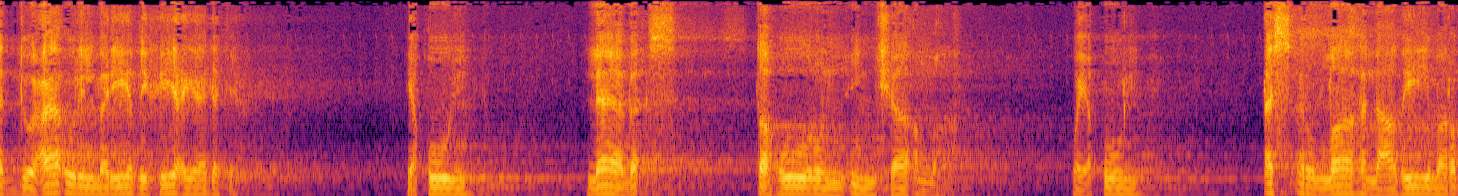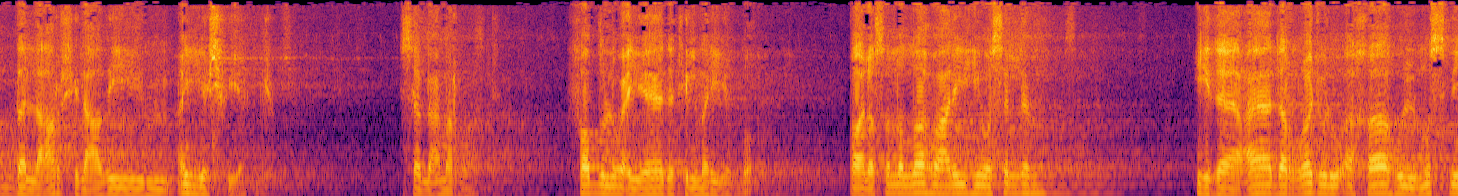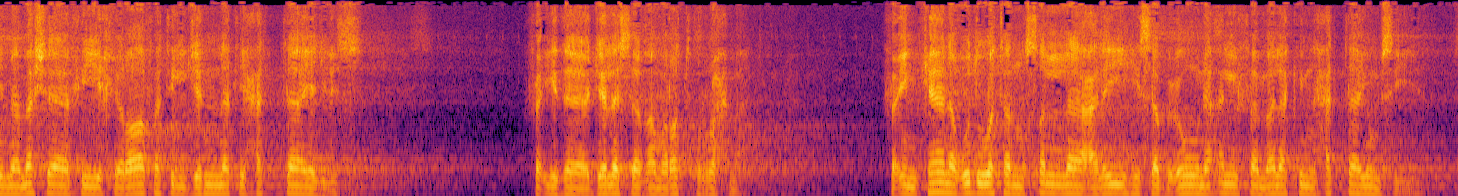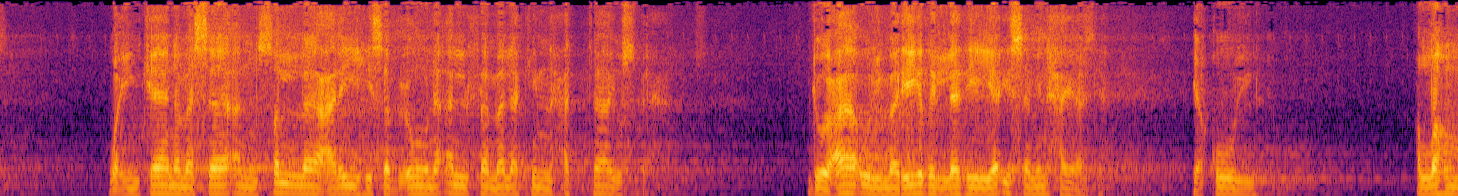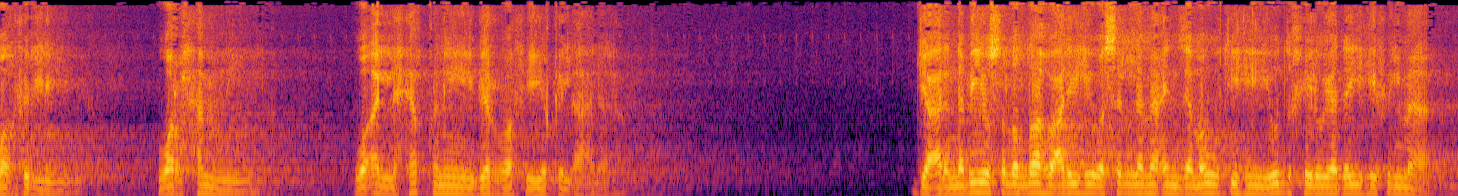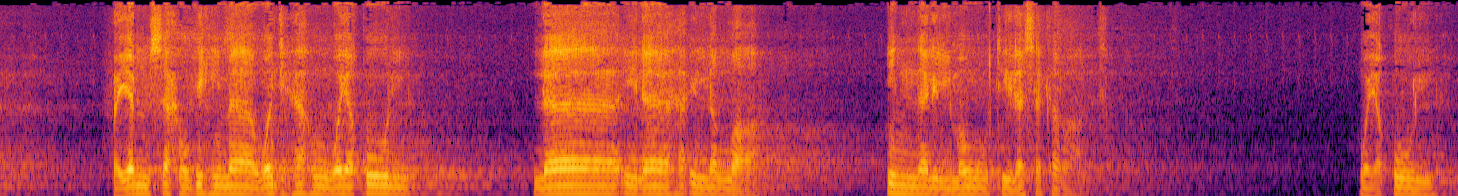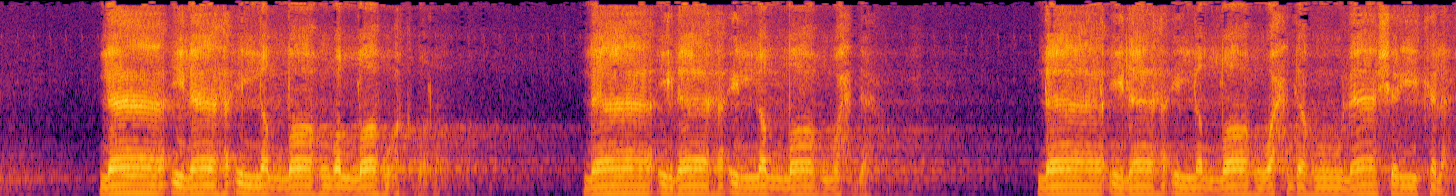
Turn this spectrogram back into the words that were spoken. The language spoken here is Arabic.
الدعاء للمريض في عيادته. يقول لا بأس طهور إن شاء الله. ويقول أسأل الله العظيم رب العرش العظيم أن يشفيك. سبع مرات. فضل عيادة المريض. قال صلى الله عليه وسلم إذا عاد الرجل أخاه المسلم مشى في خرافة الجنة حتى يجلس فإذا جلس غمرته الرحمة. فإن كان غدوة صلى عليه سبعون ألف ملك حتى يمسي وإن كان مساء صلى عليه سبعون ألف ملك حتى يصبح. دعاء المريض الذي يئس من حياته. يقول اللهم اغفر لي وارحمني وألحقني بالرفيق الأعلى. جعل النبي صلى الله عليه وسلم عند موته يدخل يديه في الماء فيمسح بهما وجهه ويقول لا إله إلا الله إن للموت لسكرات. ويقول لا إله إلا الله والله أكبر. لا إله إلا الله وحده. لا إله إلا الله وحده لا شريك له.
